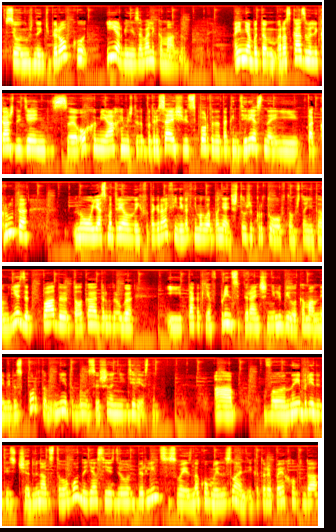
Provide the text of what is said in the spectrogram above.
всю нужную экипировку и организовали команду. Они мне об этом рассказывали каждый день с охами и ахами, что это потрясающий вид спорта, это так интересно и так круто. Но я смотрела на их фотографии и никак не могла понять, что же крутого в том, что они там ездят, падают, толкают друг друга – и так как я, в принципе, раньше не любила командные виды спорта, мне это было совершенно неинтересно. А в ноябре 2012 года я съездила в Берлин со своей знакомой из Исландии, которая поехала туда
